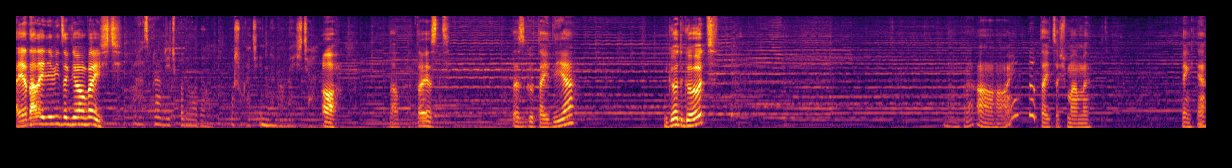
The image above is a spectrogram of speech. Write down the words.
A ja dalej nie widzę, gdzie mam wejść. Pora sprawdzić pod wodą, poszukać innego wejścia. O! Dobra, to jest... To jest good idea. Good, good. Dobra, aha, i tutaj coś mamy. Pięknie.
